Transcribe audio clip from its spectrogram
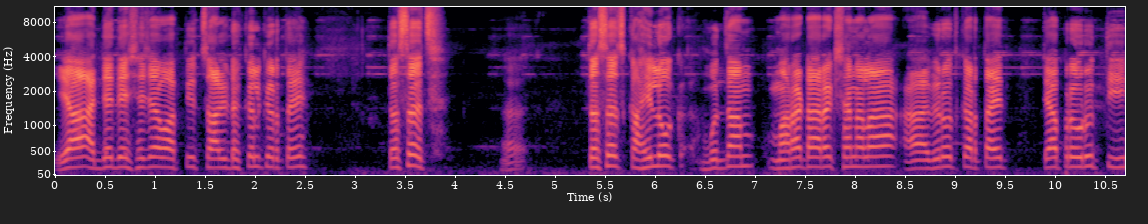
या अध्यादेशाच्या बाबतीत चालढकल करतं आहे तसंच तसंच काही लोक मुद्दाम मराठा आरक्षणाला विरोध करतायत. त्या प्रवृत्ती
